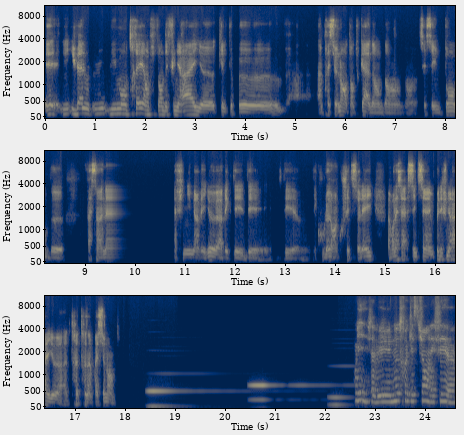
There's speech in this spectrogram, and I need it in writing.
et il va lui montrer en faisant des funérailles quelque peu impressionnantes, en tout cas, dans, c'est une tombe face à un infini merveilleux avec des, des, des, des couleurs, un coucher de soleil. voilà, c'est un peu des funérailles très, très impressionnantes. Oui, j'avais une autre question, en effet. Euh,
